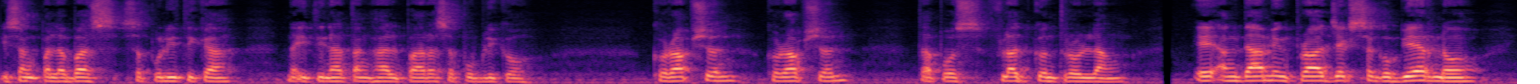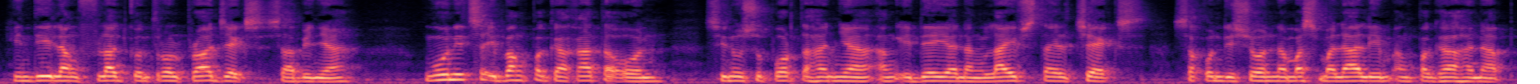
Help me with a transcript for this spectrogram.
isang palabas sa politika na itinatanghal para sa publiko. Corruption, corruption, tapos flood control lang. Eh ang daming projects sa gobyerno, hindi lang flood control projects, sabi niya, Ngunit sa ibang pagkakataon, sinusuportahan niya ang ideya ng lifestyle checks sa kondisyon na mas malalim ang paghahanap,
